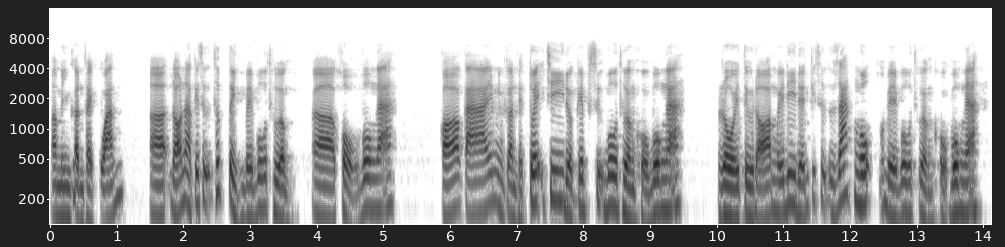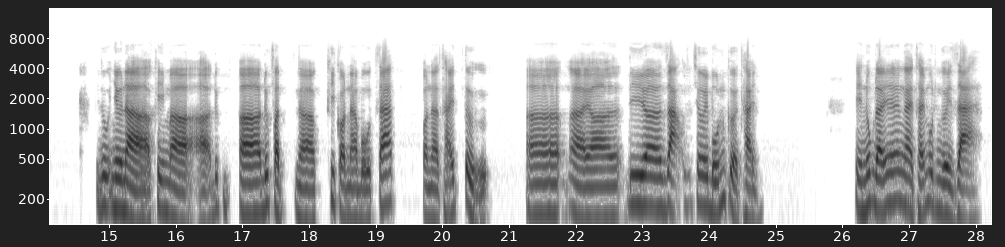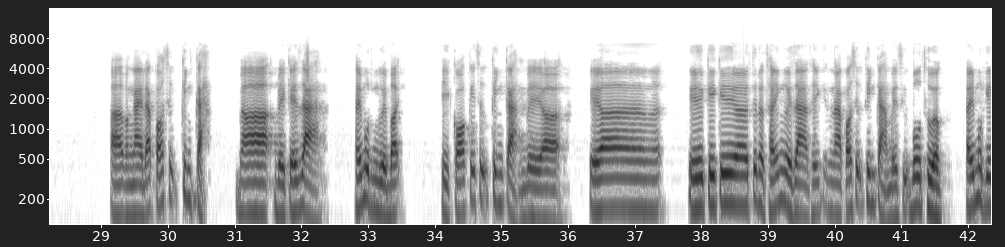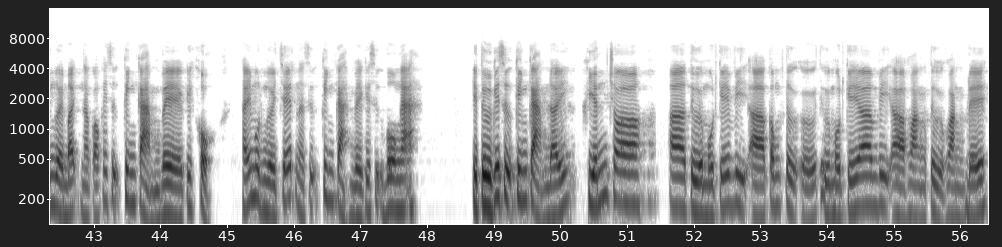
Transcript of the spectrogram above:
mà mình cần phải quán. À, đó là cái sự thức tỉnh về vô thường à, khổ vô ngã có cái mình cần phải tuệ chi được cái sự vô thường khổ vô ngã. Rồi từ đó mới đi đến cái sự giác ngộ về vô thường khổ vô ngã. Ví dụ như là khi mà ờ, đức ờ, đức phật ờ, khi còn là bồ tát, còn là thái tử đi dạo chơi bốn cửa thành, thì lúc đấy ngài thấy một người già à, và ngài đã có sự kinh cảm về cái già, thấy một người bệnh thì có cái sự kinh cảm về uh, cái, uh, cái cái cái ờ, tức là thấy người già thấy là có sự kinh cảm về sự vô thường thấy một cái người bệnh là có cái sự kinh cảm về cái khổ thấy một người chết là sự kinh cảm về cái sự vô ngã. Thì từ cái sự kinh cảm đấy khiến cho uh, từ một cái vị uh, công tử từ một cái uh, vị uh, hoàng tử hoàng đế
